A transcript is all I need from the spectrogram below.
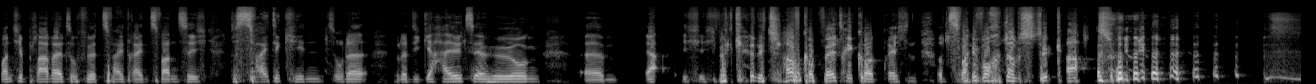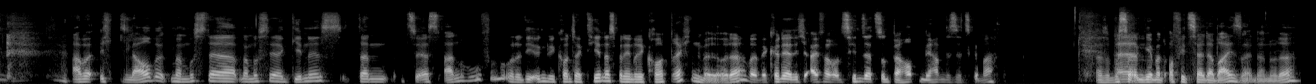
manche planen halt so für 2023 das zweite Kind oder, oder die Gehaltserhöhung. Ähm, ja, ich, ich würde gerne den Schafkopf-Weltrekord brechen und zwei Wochen am Stück Karten spielen. Aber ich glaube, man muss der, man muss ja Guinness dann zuerst anrufen oder die irgendwie kontaktieren, dass man den Rekord brechen will, oder? Weil wir können ja nicht einfach uns hinsetzen und behaupten, wir haben das jetzt gemacht. Also muss da Ähm, irgendjemand offiziell dabei sein dann, oder?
